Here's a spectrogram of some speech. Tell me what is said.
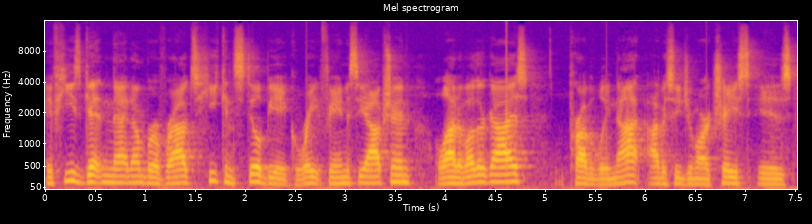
if he's getting that number of routes, he can still be a great fantasy option. A lot of other guys, probably not. Obviously, Ja'Marr Chase is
